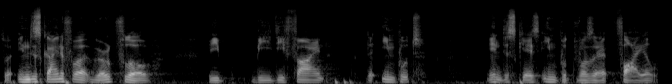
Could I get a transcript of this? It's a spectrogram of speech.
So in this kind of a workflow, we we define the input. In this case, input was a file.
